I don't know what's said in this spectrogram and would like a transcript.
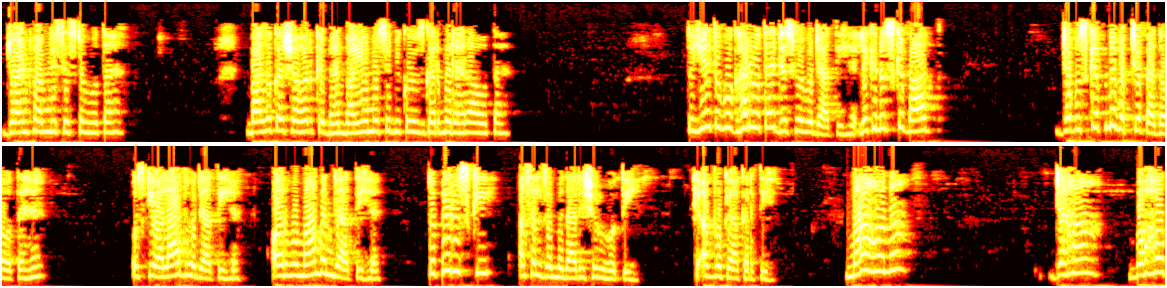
جوائنٹ فیملی سسٹم ہوتا ہے۔ بعضوں کا شوہر کے بہن بھائیوں میں سے بھی کوئی اس گھر میں رہ رہا ہوتا ہے۔ تو یہ تو وہ گھر ہوتا ہے جس میں وہ جاتی ہے۔ لیکن اس کے بعد جب اس کے اپنے بچے پیدا ہوتے ہیں، اس کی اولاد ہو جاتی ہے اور وہ ماں بن جاتی ہے، تو پھر اس کی اصل ذمہ داری شروع ہوتی ہے کہ اب وہ کیا کرتی ہے۔ ماں ہونا جہاں بہت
